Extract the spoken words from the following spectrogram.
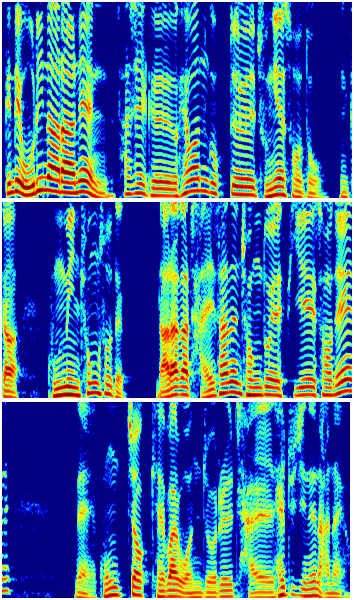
근데 우리나라는 사실 그 회원국들 중에서도 그러니까 국민 총소득, 나라가 잘 사는 정도에 비해서는 네, 공적 개발 원조를 잘 해주지는 않아요.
